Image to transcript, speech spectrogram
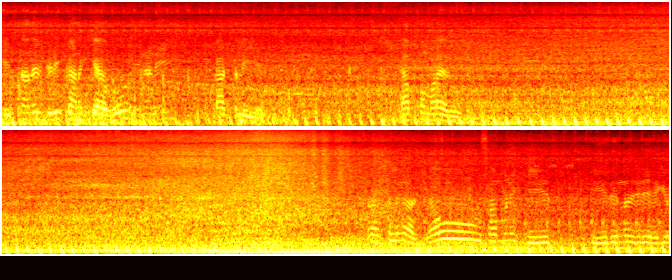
ਖੇਤਾਂ ਦੇ ਜਿਹੜੀ ਕਣਕ ਹੈ ਉਹ ਇਹਨਾਂ ਨੇ ਕੱਟ ਲਈ ਹੈ। ਤੇ ਆਪਾਂ ਮੜਾ ਰੂਟ ਟਰੱਕ ਲੰਘਾ ਗਿਆ ਉਹ ਸਾਹਮਣੇ ਖੇਤ ਖੇਤ ਇਹਨਾਂ ਦੇ ਜਿਹੜੇ ਹੈਗੇ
